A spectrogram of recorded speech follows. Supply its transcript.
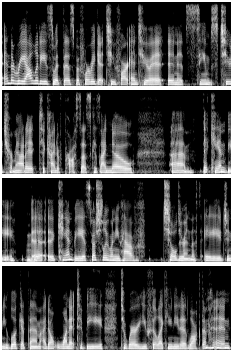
And the realities with this, before we get too far into it, and it seems too traumatic to kind of process, because I know um, it can be. Mm-hmm. It, it can be, especially when you have children this age and you look at them, I don't want it to be to where you feel like you need to lock them in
